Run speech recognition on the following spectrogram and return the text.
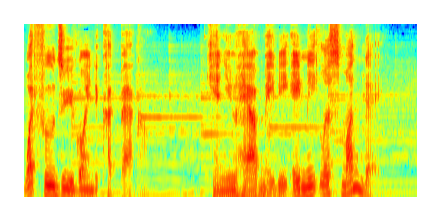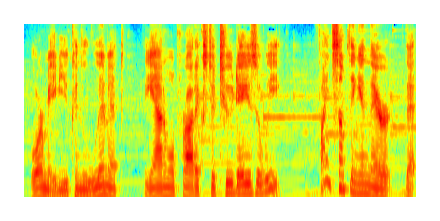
what foods are you going to cut back on? Can you have maybe a meatless Monday? Or maybe you can limit the animal products to two days a week. Find something in there that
